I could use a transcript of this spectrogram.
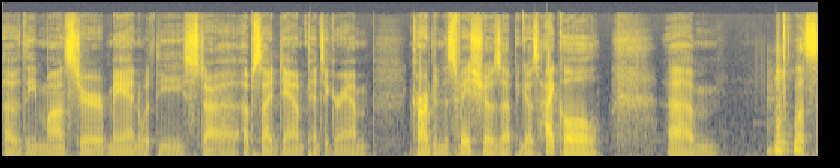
of the monster man with the star, uh, upside down pentagram carved in his face shows up and goes, "Hi Cole, um, let's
